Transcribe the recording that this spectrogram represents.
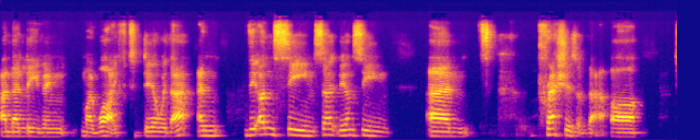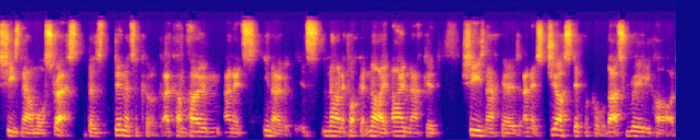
I'm then leaving my wife to deal with that. And the unseen, so the unseen um, pressures of that are she's now more stressed. There's dinner to cook. I come home and it's, you know, it's nine o'clock at night. I'm knackered, she's knackered, and it's just difficult. That's really hard.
